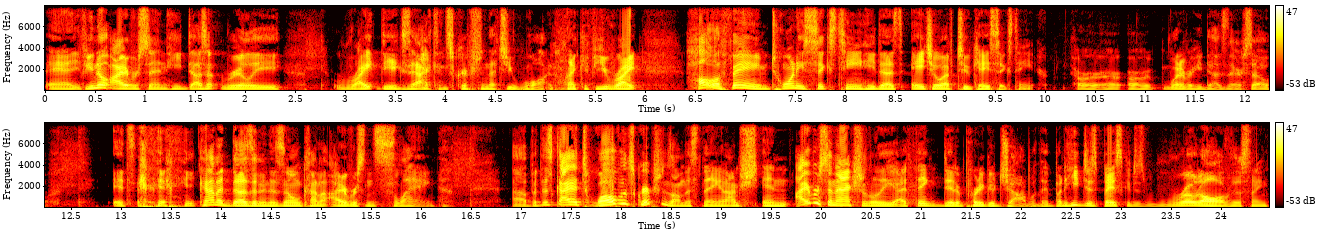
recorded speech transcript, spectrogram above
And if you know Iverson, he doesn't really write the exact inscription that you want. Like if you write Hall of Fame 2016, he does HOF 2K16 or, or, or whatever he does there. So it's he kind of does it in his own kind of Iverson slang. Uh, but this guy had 12 inscriptions on this thing, and I'm sh- and Iverson actually I think did a pretty good job with it. But he just basically just wrote all over this thing.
